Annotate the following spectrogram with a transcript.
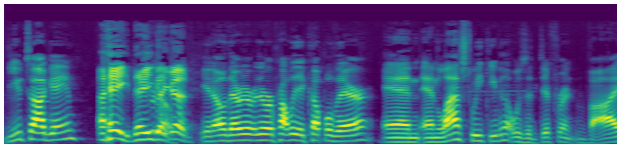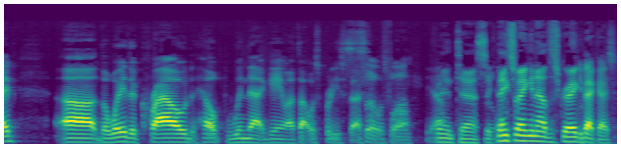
the Utah game. Uh, hey, there you Pretty go. good. You know, there, there were probably a couple there, and and last week, even though it was a different vibe, uh, the way the crowd helped win that game, I thought was pretty special So as well. Yeah. Fantastic. Thanks for hanging out with us, Greg. You bet, guys.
